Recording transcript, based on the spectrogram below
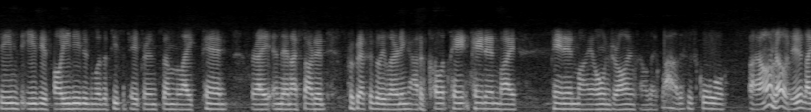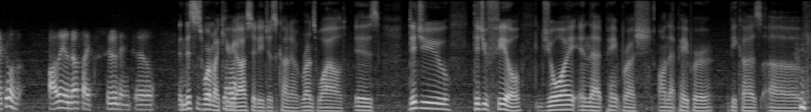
seemed the easiest. All you needed was a piece of paper and some like pen, right? And then I started progressively learning how to color paint paint in my paint in my own drawings. I was like, wow, this is cool. I don't know, dude. Like it was oddly enough like soothing too. and this is where my curiosity just kind of runs wild is did you did you feel joy in that paintbrush on that paper because of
